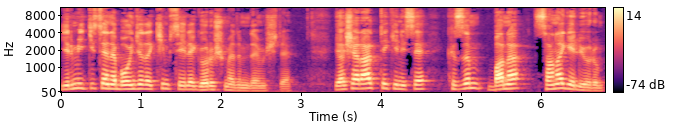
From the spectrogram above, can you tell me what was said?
22 sene boyunca da kimseyle görüşmedim demişti. Yaşar Alptekin ise kızım bana sana geliyorum.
